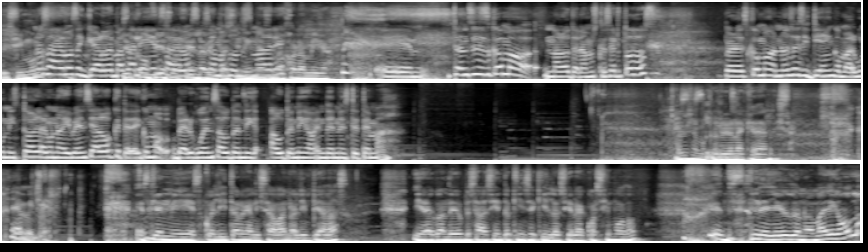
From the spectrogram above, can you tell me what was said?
esto. lo. No sabemos en qué orden va a salir, sabemos que somos un es desmadre. mejor amiga. Eh, entonces es como, no lo tenemos que hacer todos, pero es como, no sé si tienen como alguna historia, alguna vivencia, algo que te dé como vergüenza auténtica- auténticamente en este tema. A mí se me ocurrió una que da risa. Es que en mi escuelita organizaban olimpiadas. Y era cuando yo pesaba 115 kilos y era Quasimodo. Entonces le llego con mamá y digo, mamá,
